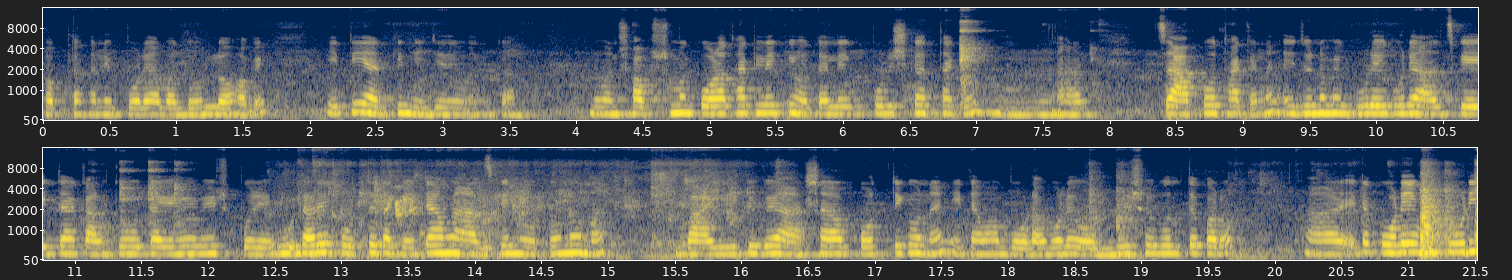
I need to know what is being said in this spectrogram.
সপ্তাহখানেক পরে আবার ধরলেও হবে। এটি আর কি নিজের মানে সবসময় করা থাকলে কি হয়, তাহলে পরিষ্কার থাকে আর চাপও থাকে না। এই জন্য আমি ঘুরে ঘুরে আজকে এটা, কালকে ওটা এইভাবে রেগুলারে করতে থাকি। এটা আমার আজকে নতুনও না, বা ইউটিউবে আসা পর থেকেও না, এটা আমার বরাবরে অভ্যেসও বলতে পারো। আর এটা করে আমি করি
